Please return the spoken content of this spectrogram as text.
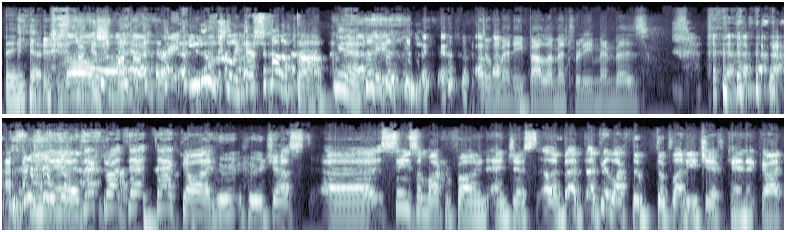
There you go. Oh, how great! He looks like a schmutter. Yeah. Too many parliamentary members. yeah, that guy, that that guy who who just uh, sees a microphone and just uh, a, a bit like the, the bloody Jeff Kennett guy.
